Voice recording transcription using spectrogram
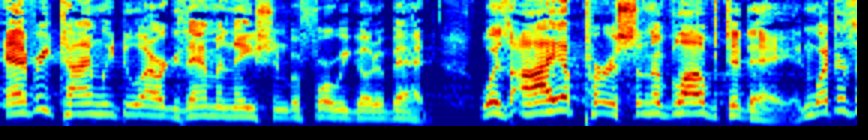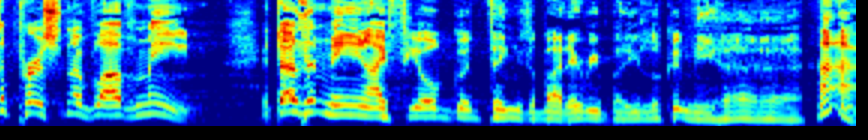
Every time we do our examination before we go to bed. Was I a person of love today? And what does a person of love mean? It doesn't mean I feel good things about everybody. Look at me. Uh-uh.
